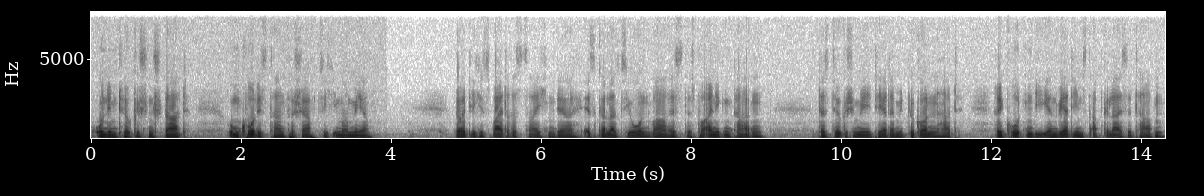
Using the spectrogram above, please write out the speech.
und dem türkischen Staat um Kurdistan verschärft sich immer mehr. Deutliches weiteres Zeichen der Eskalation war es, dass vor einigen Tagen das türkische Militär damit begonnen hat, Rekruten, die ihren Wehrdienst abgeleistet haben,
